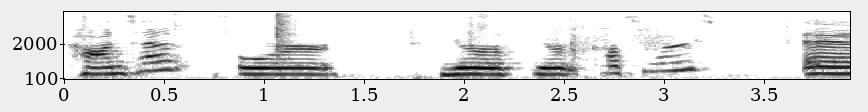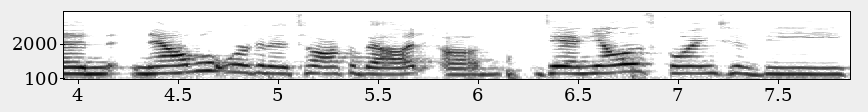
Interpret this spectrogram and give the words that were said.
content for your, your customers. And now what we're going to talk about, um, Danielle is going to be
